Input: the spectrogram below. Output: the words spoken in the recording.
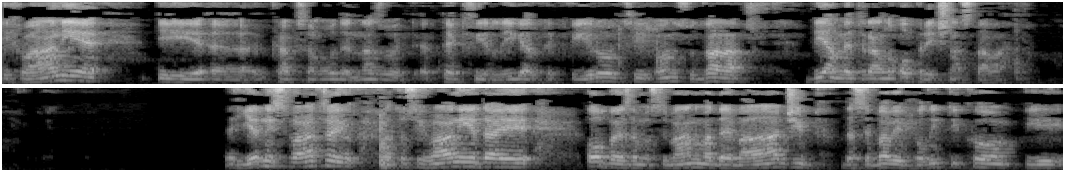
i Hvanije i, kako sam ovdje nazvao, Tekfir Liga, Tekfirovci, oni su dva diametralno oprična stava. Jedni smatraju, a to su Hvanije, da je obaveza muslimanima da je vađib da se bavi politikom i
